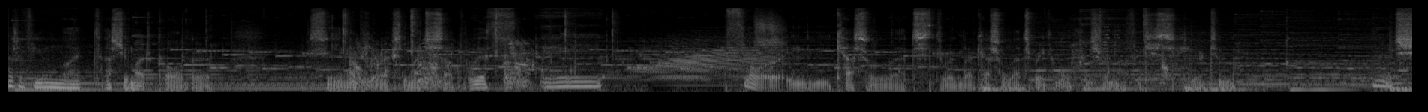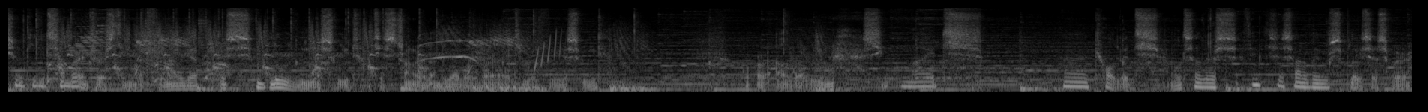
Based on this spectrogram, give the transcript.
Because if you might, as you might recall, the ceiling up here actually matches up with a floor in the castle that's the regular castle that's breakable. And sure enough, it is here too. And it should lead somewhere interesting, but for now we got this blue Venus Weed, which is stronger than the other variety of Venus Weed. Or Alraune, as you might uh, call it. Also, there's, I think this is one of those places where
